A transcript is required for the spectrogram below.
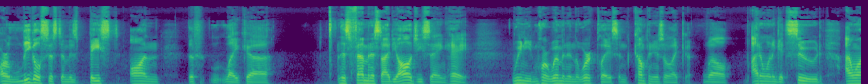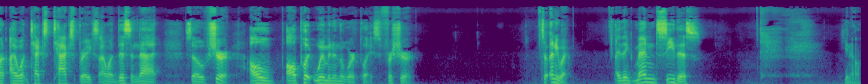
our legal system is based on the, like, uh, this feminist ideology saying, hey, we need more women in the workplace. And companies are like, well, I don't want to get sued. I want, I want tax, tax breaks. I want this and that. So sure, I'll, I'll put women in the workplace for sure. So anyway, I think men see this, you know,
